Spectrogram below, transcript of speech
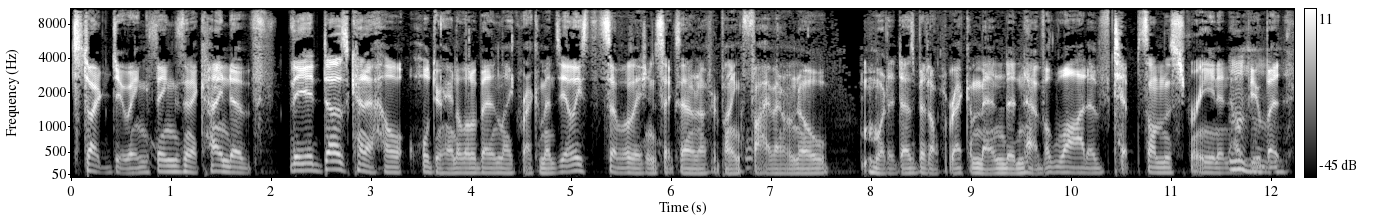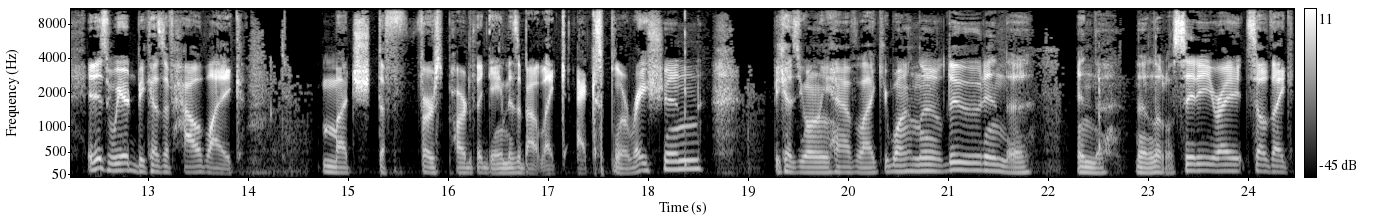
start doing things and it kind of it does kind of help hold your hand a little bit and like recommends at least Civilization 6 I don't know if you're playing 5 I don't know what it does but it'll recommend and have a lot of tips on the screen and help you. Mm-hmm. But it is weird because of how like much the first part of the game is about like exploration because you only have like your one little dude in the in the, the little city, right? So like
